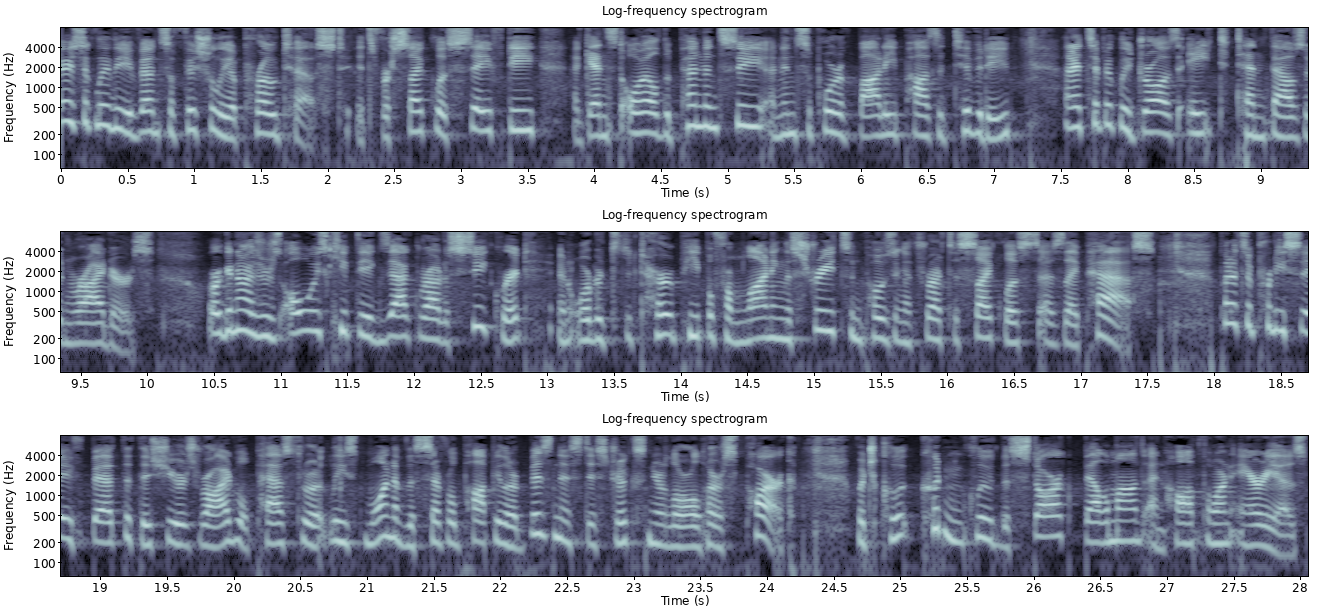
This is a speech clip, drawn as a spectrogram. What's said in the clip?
Basically, the event's officially a protest. It's for cyclist safety, against oil dependency, and in support of body positivity, and it typically draws 8 to 10,000 riders. Organizers always keep the exact route a secret in order to deter people from lining the streets and posing a threat to cyclists as they pass. But it's a pretty safe bet that this year's ride will pass through at least one of the several popular business districts near Laurelhurst Park, which cl- could include the Stark, Belmont, and Hawthorne areas.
